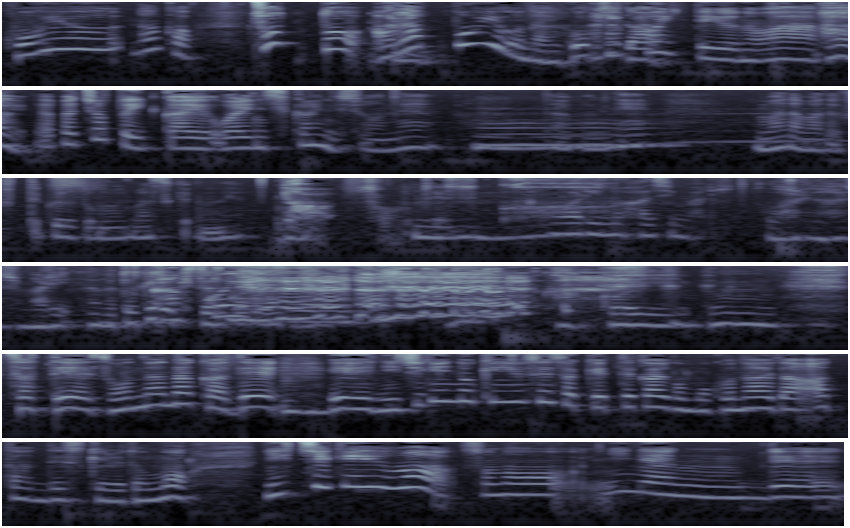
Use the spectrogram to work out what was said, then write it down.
こういうなんかちょっと荒っぽいような動きが、荒っぽいっていうのは、はい。やっぱりちょっと一回終わりに近いんでしょうね。多分。ねまだまだ降ってくると思いますけどね。あそうですか、終わりの始まり。終わりの始まり。なんかドキドキすることですね。かっこいい、うん、さてそんな中で、えー日銀の金融政策決定会合もこの間あったんですけれども日銀はその2年で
